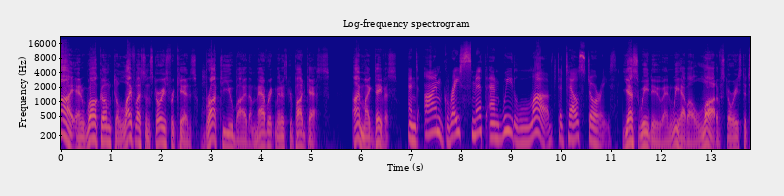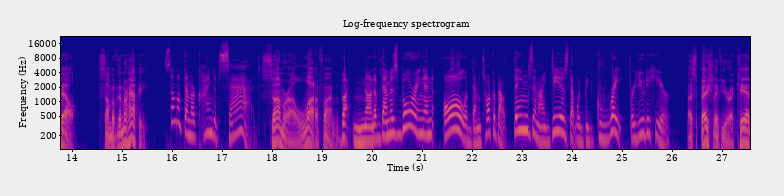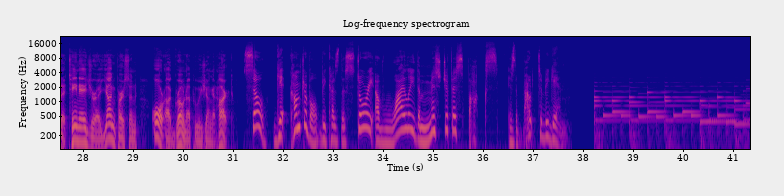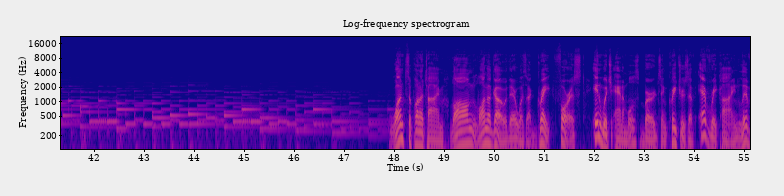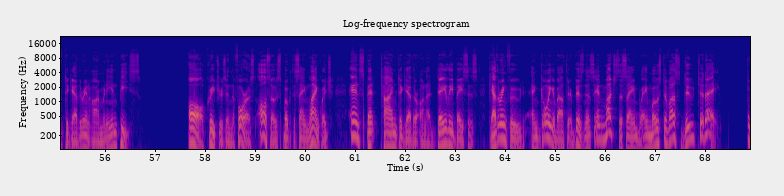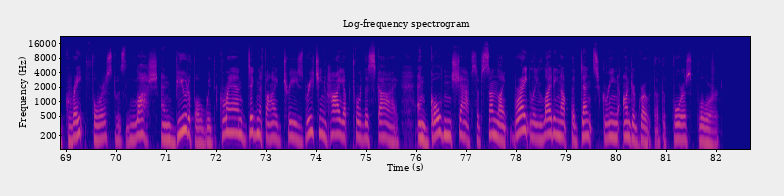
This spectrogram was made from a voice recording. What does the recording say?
Hi, and welcome to Life Lesson Stories for Kids, brought to you by the Maverick Minister Podcasts. I'm Mike Davis. And I'm Grace Smith, and we love to tell stories. Yes, we do, and we have a lot of stories to tell. Some of them are happy, Some of them are kind of sad, some are a lot of fun. but none of them is boring, and all of them talk about things and ideas that would be great for you to hear. especially if you're a kid, a teenager, a young person, or a grown up who is young at heart. So get comfortable because the story of Wiley the Mischievous Fox is about to begin. Once upon a time, long, long ago, there was a great forest in which animals, birds, and creatures of every kind lived together in harmony and peace. All creatures in the forest also spoke the same language and spent time together on a daily basis, gathering food and going about their business in much the same way most of us do today. The great forest was lush and beautiful with grand, dignified trees reaching high up toward the sky and golden shafts of sunlight brightly lighting up the dense green undergrowth of the forest floor.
